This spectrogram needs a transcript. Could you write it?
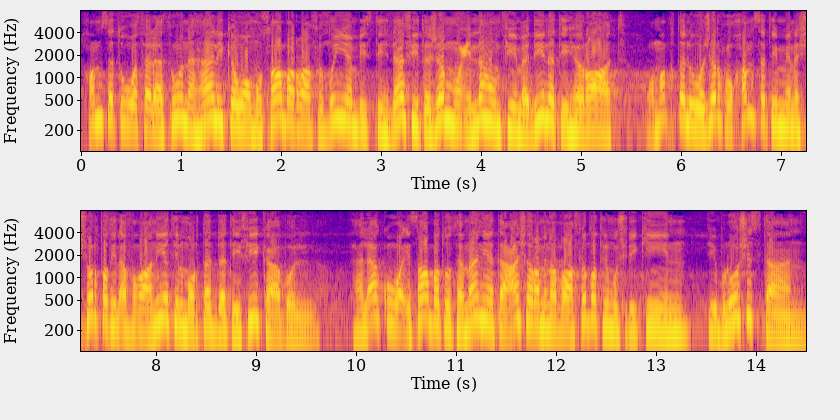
خمسة وثلاثون هالكا ومصابا رافضيا باستهداف تجمع لهم في مدينة هرات ومقتل وجرح خمسة من الشرطة الأفغانية المرتدة في كابل. هلاك وإصابة ثمانية عشر من الرافضة المشركين في بلوشستان.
